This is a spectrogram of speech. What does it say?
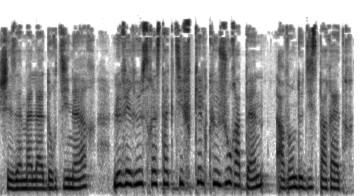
Chez un malade ordinaire, le virus reste actif quelques jours à peine avant de disparaître.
